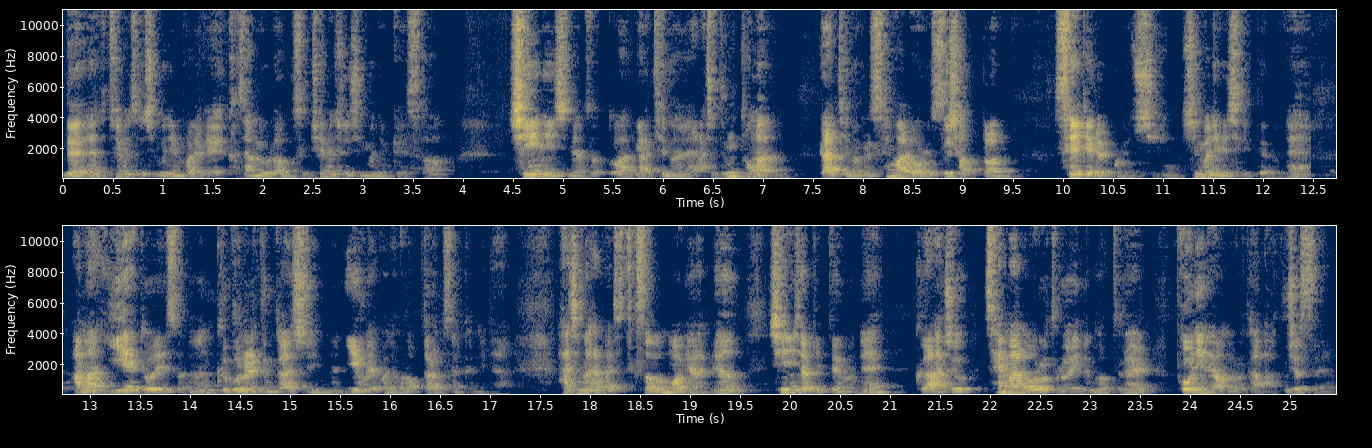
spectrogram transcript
네, 최민순 신부님 번역의 가장 놀라운 것은 최민순 신부님께서 시인이시면서 또한 라틴어에 아주 능통한 라틴어를 생활어로 쓰셨던 세계를 보내주신 신부님이시기 때문에 아마 이해도에서는 그분을 등가할 수 있는 이후의 번역은 없다고 생각합니다. 하지만 한 가지 특성은 뭐냐면 시인이셨기 때문에 그 아주 생활어로 들어있는 것들을 본인의 언어로 다 바꾸셨어요.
